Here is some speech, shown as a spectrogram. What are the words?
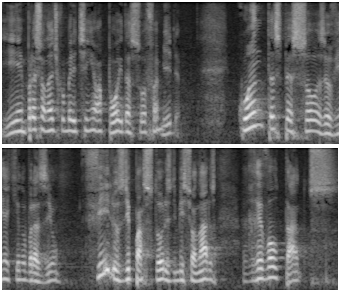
E é impressionante como ele tinha o apoio da sua família. Quantas pessoas eu vi aqui no Brasil, filhos de pastores, de missionários, revoltados,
